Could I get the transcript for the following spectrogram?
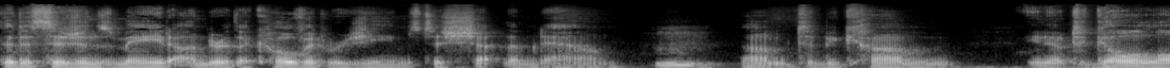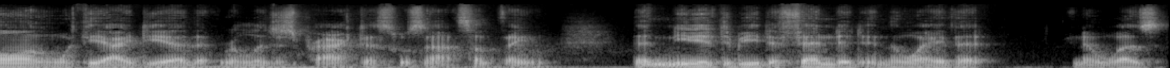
the decisions made under the COVID regimes to shut them down, mm. um, to become, you know, to go along with the idea that religious practice was not something that needed to be defended in the way that, you know, was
